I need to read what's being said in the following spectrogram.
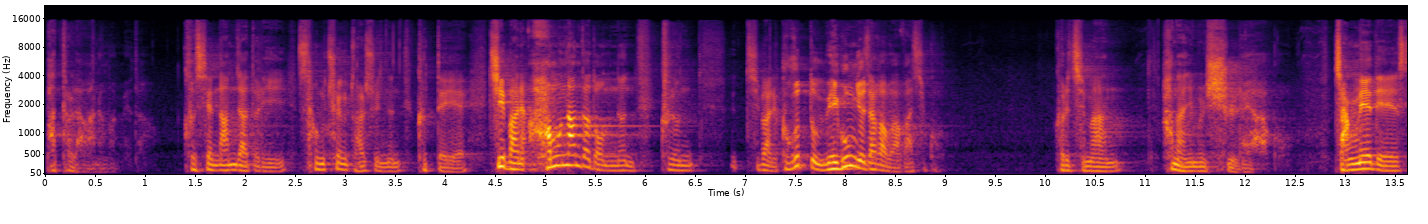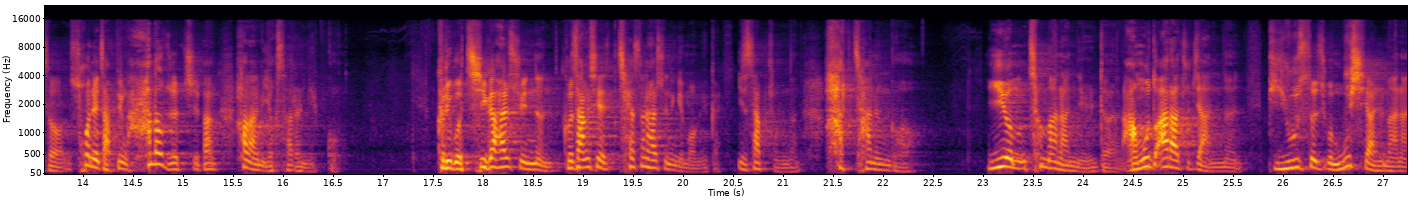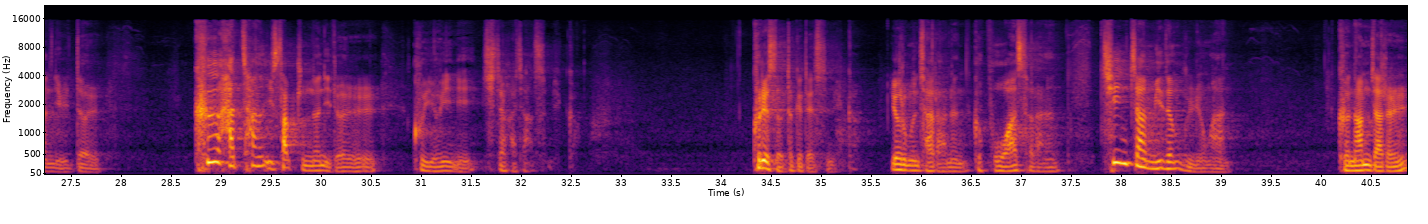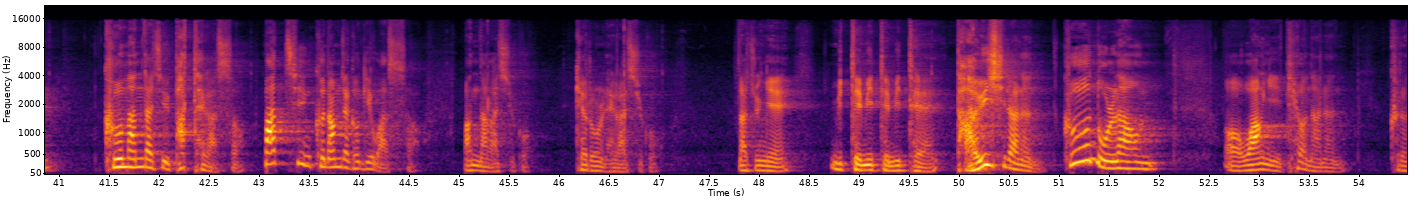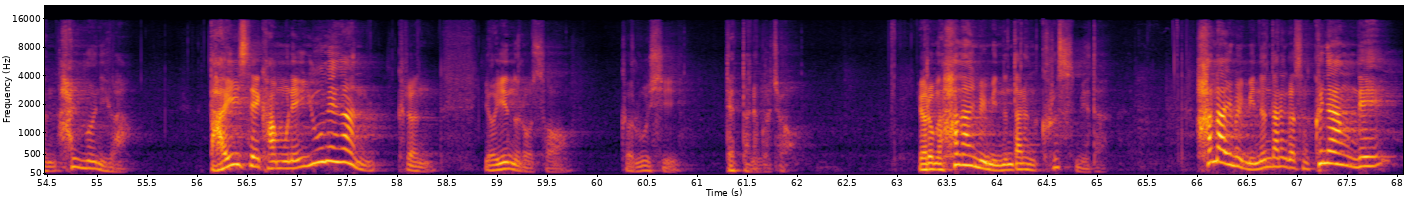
밭을 나가는 겁니다. 그새 남자들이 성추행도 할 수 있는 그때에 집안에 아무 남자도 없는 그런 집안에 그것도 외국 여자가 와가지고 그렇지만 하나님을 신뢰하고 장래에 대해서 손에 잡힌 거 하나도 없지만 하나님의 역사를 믿고 그리고 지가 할 수 있는 그 당시에 최선할 수 있는 게 뭡니까? 이삭 줍는 하찮은 거 위험천만한 일들 아무도 알아주지 않는 비웃어지고 무시할 만한 일들 그 하찮은 이삭 줍는 일을 그 여인이 시작하지 않습니까? 그래서 어떻게 됐습니까? 여러분 잘 아는 그 보아서라는 진짜 믿음 훌륭한 그 남자를 그 만나지 밭에 갔어. 마침 그 남자 거기 왔어. 만나가지고 결혼을 해가지고 나중에 밑에 밑에 밑에 다윗이라는 그 놀라운 어, 왕이 태어나는 그런 할머니가 다윗의 가문의 유명한 그런 여인으로서 그 룻이 됐다는 거죠. 여러분 하나님을 믿는다는 건 그렇습니다. 하나님을 믿는다는 것은 그냥 내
